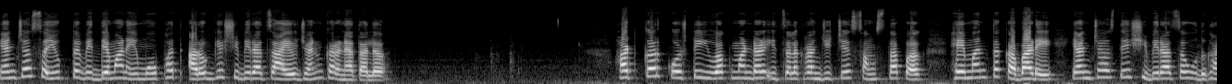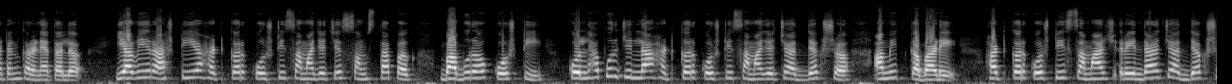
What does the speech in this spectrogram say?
यांच्या संयुक्त विद्यमाने मोफत आरोग्य शिबिराचं आयोजन करण्यात आलं. हटकर कोष्टी युवक मंडळ इचलकरंजीचे संस्थापक हेमंत कबाडे यांच्या हस्ते शिबिराचं उद्घाटन करण्यात आलं. यावेळी राष्ट्रीय हटकर कोष्टी समाजाचे संस्थापक बाबूराव कोष्टी कोल्हापूर जिल्हा हटकर कोष्टी समाजाचे अध्यक्ष अमित कबाडे हटकर कोष्टी समाज रेंदाळचे अध्यक्ष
